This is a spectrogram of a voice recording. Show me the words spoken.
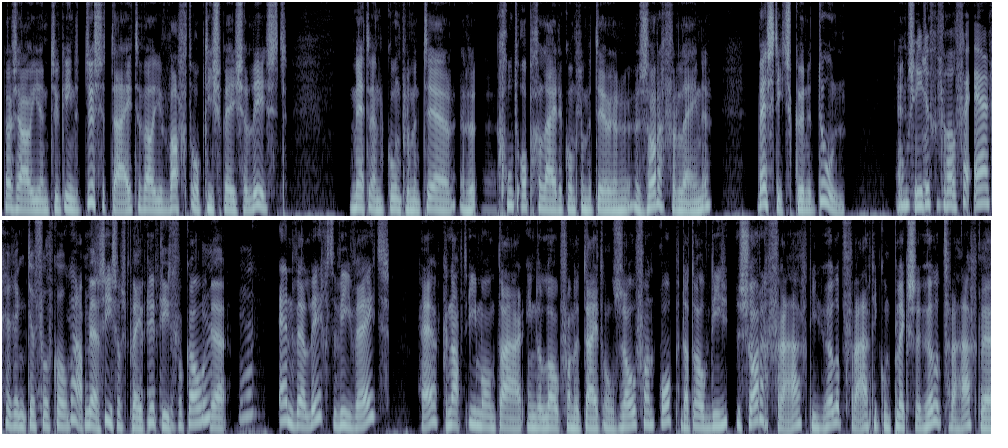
daar zou je natuurlijk in de tussentijd, terwijl je wacht op die specialist, met een complementair, eh, goed opgeleide complementaire zorgverlener, best iets kunnen doen. Om in ieder geval verergering te voorkomen. Ja, precies. Om preventief te voorkomen. Ja. Ja. En wellicht, wie weet, hè, knapt iemand daar in de loop van de tijd al zo van op dat ook die zorgvraag, die hulpvraag, die complexe hulpvraag, eh,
